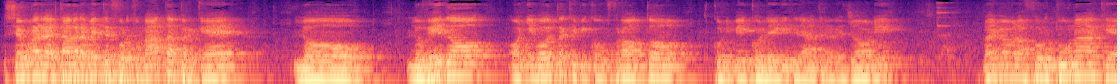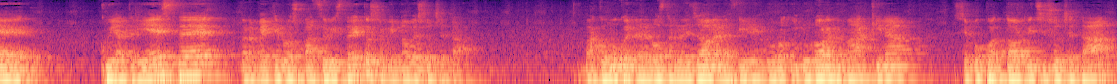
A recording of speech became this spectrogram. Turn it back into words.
siamo una realtà veramente fortunata perché lo, lo vedo ogni volta che mi confronto con i miei colleghi delle altre regioni. Noi abbiamo la fortuna che qui a Trieste, veramente in uno spazio ristretto, siamo in nove società. Ma comunque nella nostra regione, alla fine, in un'ora di macchina, siamo 14 società,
